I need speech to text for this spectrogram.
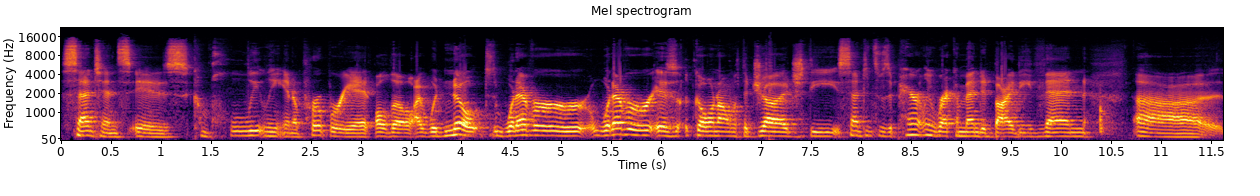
sentence is completely inappropriate although i would note whatever whatever is going on with the judge the sentence was apparently recommended by the then uh,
